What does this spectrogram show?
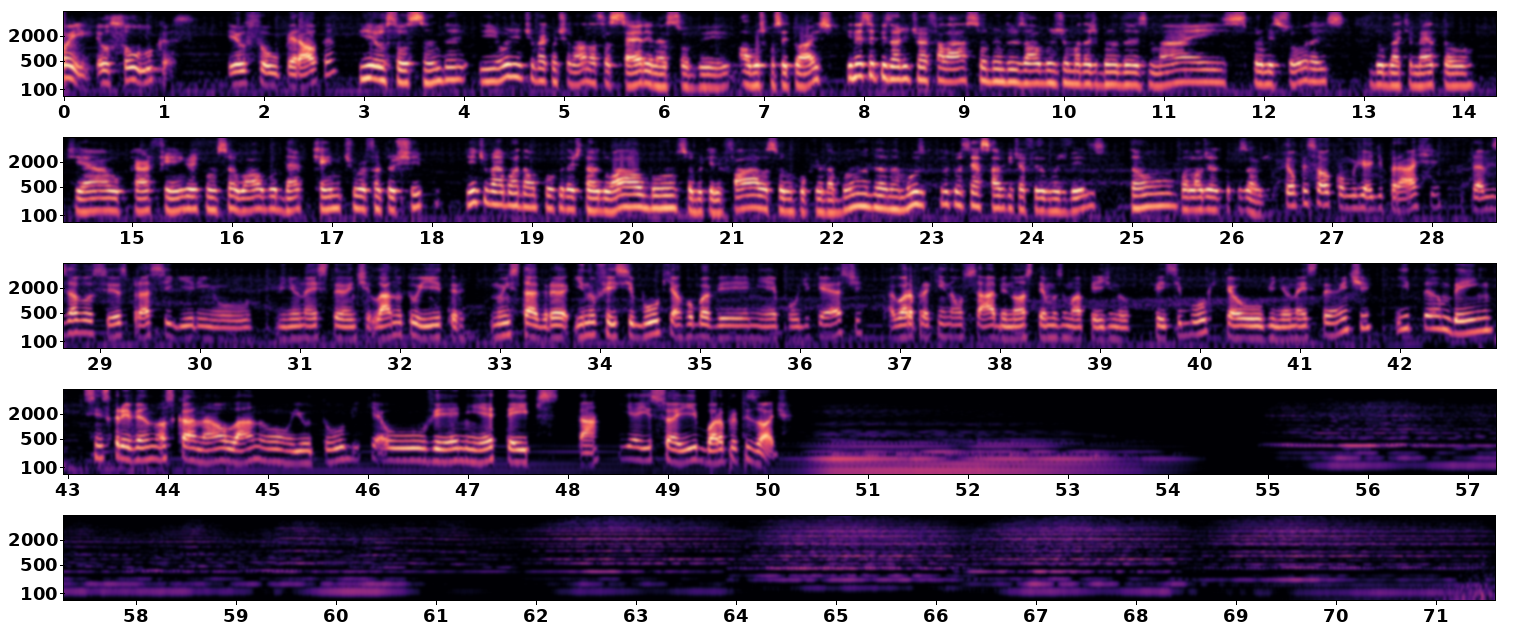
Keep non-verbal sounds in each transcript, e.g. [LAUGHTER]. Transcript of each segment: Oi, eu sou o Lucas. Eu sou o Peralta. E eu sou o Sander, e hoje a gente vai continuar a nossa série né, sobre álbuns conceituais. E nesse episódio a gente vai falar sobre um dos álbuns de uma das bandas mais promissoras do black metal, que é o Carth Anger com seu álbum Death Came to a Phantomship. E a gente vai abordar um pouco da história do álbum, sobre o que ele fala, sobre um pouquinho da banda, da música, tudo que você já sabe que a gente já fez algumas vezes. Então, bora lá direto pro episódio. Então, pessoal, como já é de praxe, para avisar vocês para seguirem o Vinil na Estante lá no Twitter, no Instagram e no Facebook, arroba VNE Podcast. Agora, para quem não sabe, nós temos uma page no Facebook, que é o Vinil na Estante, e também se inscrever no nosso canal lá no YouTube, que é o VNE Tapes, tá? E é isso aí, bora pro episódio.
